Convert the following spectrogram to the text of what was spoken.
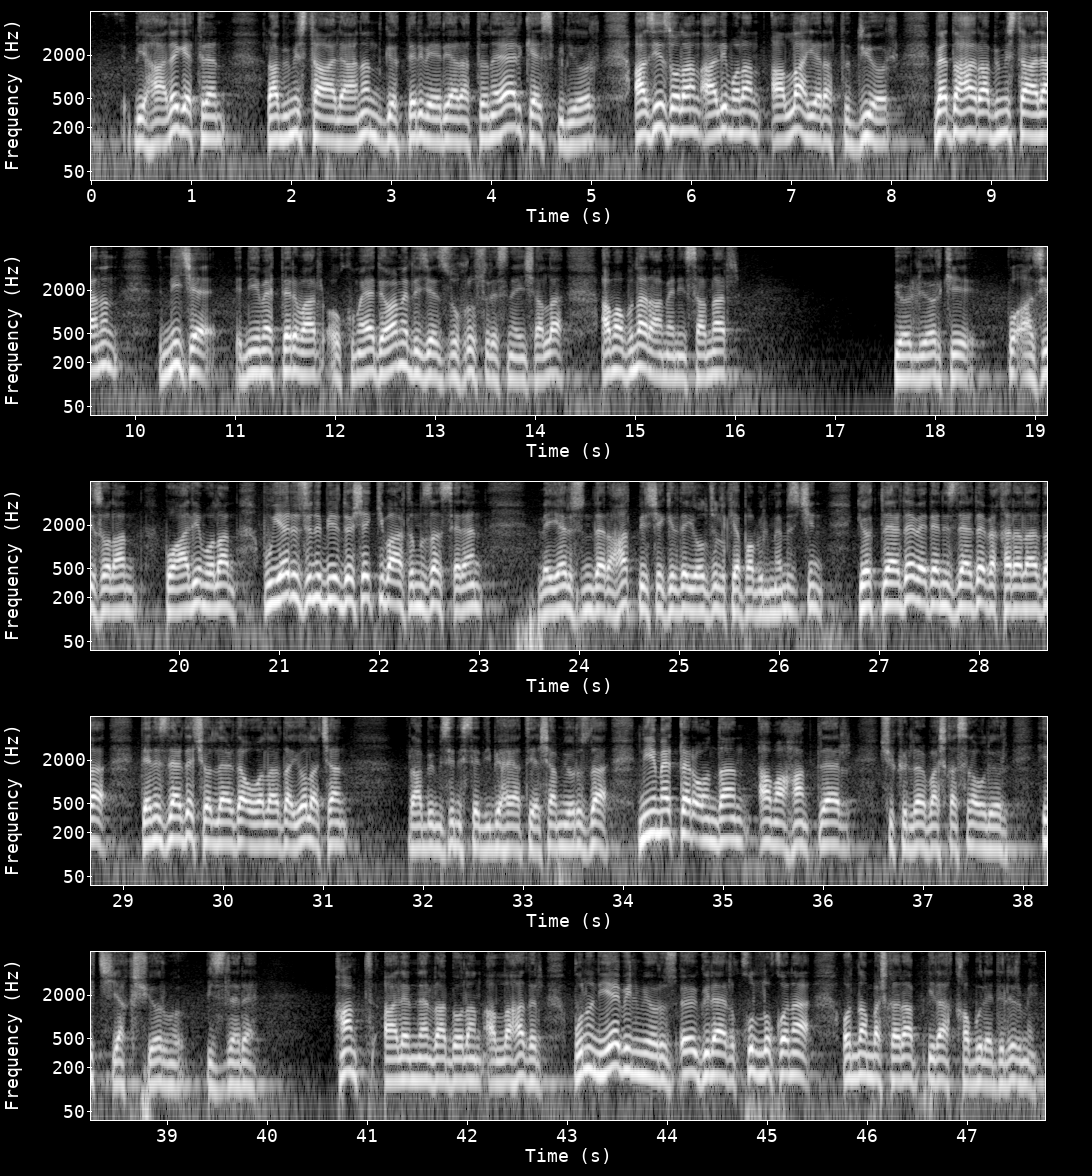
bir hale getiren Rabbimiz Teala'nın gökleri ve yeri yarattığını herkes biliyor. Aziz olan, alim olan Allah yarattı diyor. Ve daha Rabbimiz Teala'nın nice nimetleri var. Okumaya devam edeceğiz Zuhruf suresine inşallah. Ama buna rağmen insanlar görülüyor ki bu aziz olan, bu alim olan, bu yeryüzünü bir döşek gibi artımıza seren ve yeryüzünde rahat bir şekilde yolculuk yapabilmemiz için göklerde ve denizlerde ve karalarda, denizlerde, çöllerde, ovalarda yol açan Rabbimizin istediği bir hayatı yaşamıyoruz da nimetler ondan ama hamdler, şükürler başkasına oluyor. Hiç yakışıyor mu bizlere? Hamd alemden Rabbi olan Allah'adır. Bunu niye bilmiyoruz? Övgüler, kulluk ona. Ondan başka Rab ilah kabul edilir mi?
